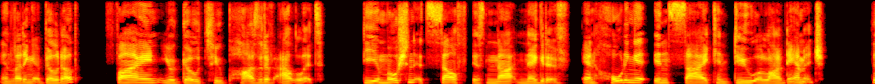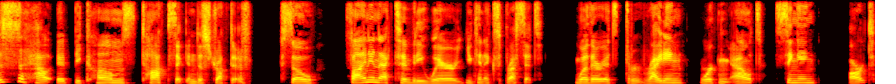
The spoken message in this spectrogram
and letting it build up, find your go to positive outlet. The emotion itself is not negative, and holding it inside can do a lot of damage. This is how it becomes toxic and destructive. So Find an activity where you can express it, whether it's through writing, working out, singing, art,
